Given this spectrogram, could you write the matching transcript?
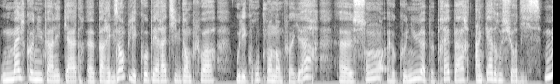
ou mal connues par les cadres. Euh, par exemple, les coopératives d'emploi ou les groupements d'employeurs euh, sont connus à peu près par un cadre sur dix. Mais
